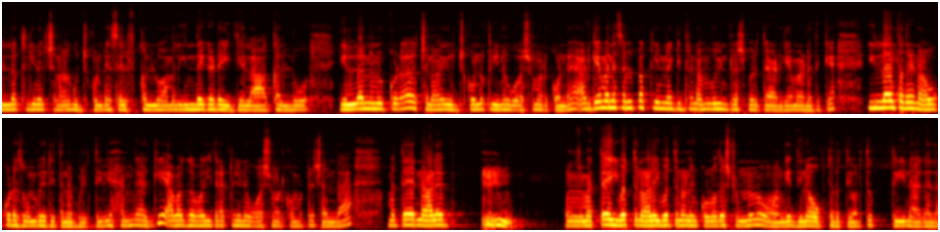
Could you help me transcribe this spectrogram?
ಎಲ್ಲ ಕ್ಲೀನಾಗಿ ಚೆನ್ನಾಗಿ ಉಜ್ಜಿಕೊಂಡೆ ಸೆಲ್ಫ್ ಕಲ್ಲು, ಆಮೇಲೆ ಹಿಂದೆಗಡೆ ಇದೆಯಲ್ಲ ಆ ಕಲ್ಲು ಎಲ್ಲನೂ ಕೂಡ ಚೆನ್ನಾಗಿ ಉಜ್ಜಿಕೊಂಡು ಕ್ಲೀನಾಗಿ ವಾಶ್ ಮಾಡಿಕೊಂಡೆ. ಅಡುಗೆ ಮನೆ ಸ್ವಲ್ಪ ಕ್ಲೀನಾಗಿದ್ದರೆ ನಮಗೂ ಇಂಟ್ರೆಸ್ಟ್ ಬರುತ್ತೆ ಅಡುಗೆ ಮಾಡೋದಕ್ಕೆ. ಇಲ್ಲ ಅಂತಂದರೆ ನಾವು ಕೂಡ ಸೋಂಬೇರಿತನ ಬೀಳ್ತೀವಿ. ಹಾಗಾಗಿ ಅವಾಗವಾಗ ಈ ಥರ ಕ್ಲೀನಾಗಿ ವಾಶ್ ಮಾಡ್ಕೊಂಬಿಟ್ರೆ ಚೆಂದ. ಮತ್ತು ನಾಳೆ ಮತ್ತು ಇವತ್ತು ನಾಳೆ ಇವತ್ತು ನಾಳೆ ಅನ್ಕೊಳೋದಷ್ಟು ಹಂಗೆ ದಿನ ಹೋಗ್ತಿರುತ್ತೆ ಹೊರತು. ಕ್ಲೀನ್ ಆಗಲ್ಲ.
